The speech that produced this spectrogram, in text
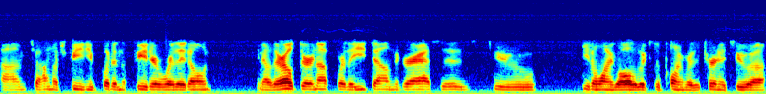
um, to how much feed you put in the feeder, where they don't, you know, they're out there enough where they eat down the grasses. To you don't want to go all the way to the point where they turn into a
